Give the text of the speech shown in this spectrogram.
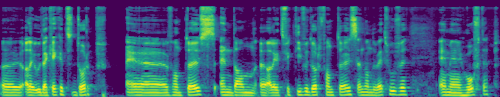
uh, allee, hoe dat ik het dorp uh, van thuis en dan allee, het fictieve dorp van thuis en dan de Withoeve in mijn hoofd heb,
